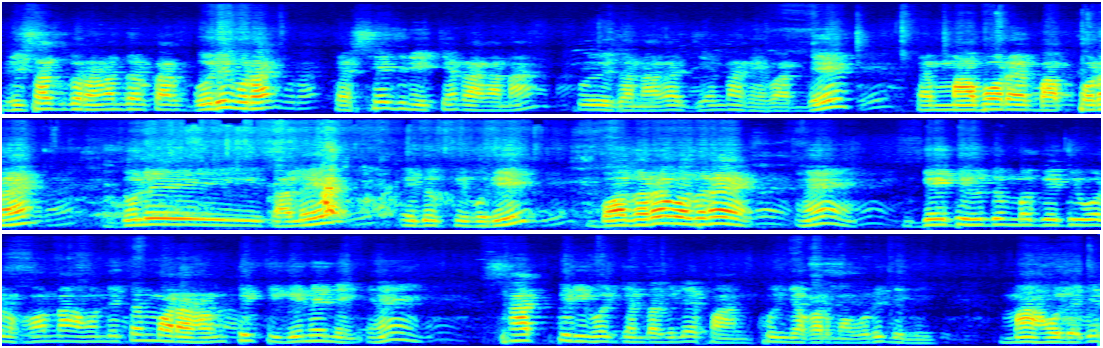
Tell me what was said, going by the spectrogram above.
রিসার্চ করানোর দরকার গড়ি ঘোরা সে জিনিস রাখানা প্রয়োজন আগা যে রাখে বাদ দে মা পরে বাপ পরে দলে দালে এই দক্ষিণ করি বজরে বজরে হ্যাঁ গেটি হুদুম্ব গেটি বল হনা হন্ডিতে মরা হন ঠিক ঠিক নেই হ্যাঁ সাত পিড়ি পর্যন্ত বিলে পান পুণ্যকর্ম করে দিলি মা হলে দি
